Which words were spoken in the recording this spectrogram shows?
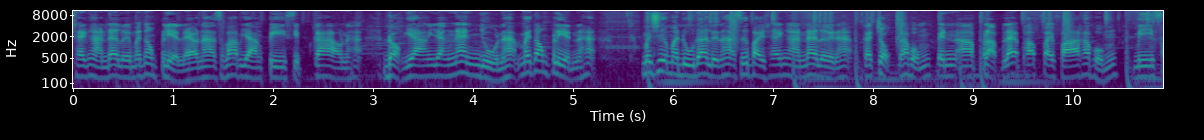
ใช้งานได้เลยไม่ต้องเปลี่ยนแล้วนะฮะสภาพยางปี 19 นะฮะดอกยางยังแน่นอยู่นะฮะไม่ต้องเปลี่ยนนะฮะไม่เชื่อมาดูได้เลยนะฮะซื้อไปใช้งานได้เลยนะฮะกระจกครับผมเป็นปรับและพับไฟฟ้าครับผมมีไฟ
